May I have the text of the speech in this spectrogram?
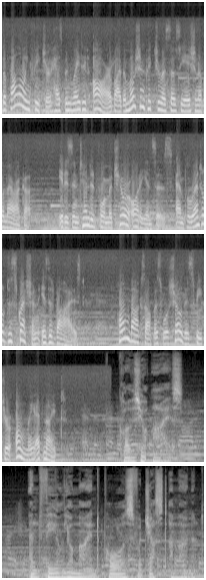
The following feature has been rated R by the Motion Picture Association of America. It is intended for mature audiences and parental discretion is advised. Home Box Office will show this feature only at night. Close your eyes and feel your mind pause for just a moment.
